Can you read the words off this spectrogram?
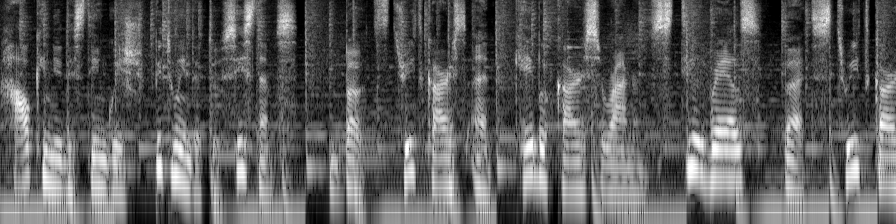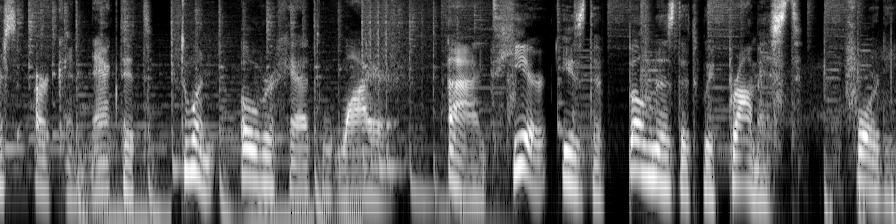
How can you distinguish between the two systems? Both streetcars and cable cars run on steel rails, but streetcars are connected to an overhead wire. And here is the bonus that we promised. For the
